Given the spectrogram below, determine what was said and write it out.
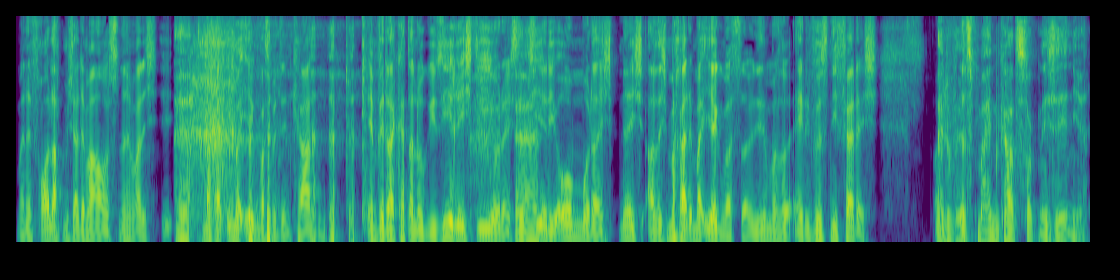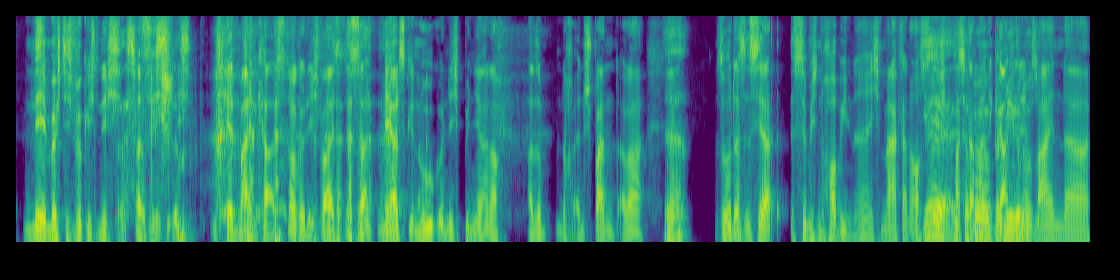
meine Frau lacht mich halt immer aus, ne, weil ich, ich mache halt immer irgendwas mit den Karten. Entweder katalogisiere ich die oder ich sortiere die um oder ich, ne, ich also ich mache halt immer irgendwas. Die sind immer so, ey, du wirst nie fertig. Ey, du das, willst meinen Cardstock nicht sehen hier. Nee, möchte ich wirklich nicht. Das ist also wirklich ich, schlimm. Ich, ich kenne meinen Cardstock und ich weiß, das ist halt mehr als genug und ich bin ja noch, also noch entspannt, aber Ja. so, das ist ja, ist für mich ein Hobby, ne? Ich mag dann auch so, Ja, ja, ich pack ist da meine Karten in den. Binder,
